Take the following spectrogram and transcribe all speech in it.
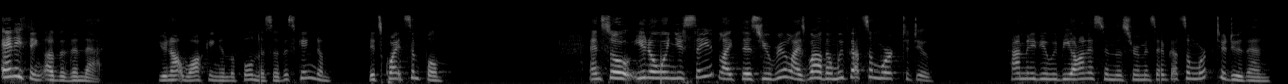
anything other than that, you're not walking in the fullness of his kingdom. It's quite simple. And so, you know, when you say it like this, you realize, wow, then we've got some work to do. How many of you would be honest in this room and say, I've got some work to do then?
